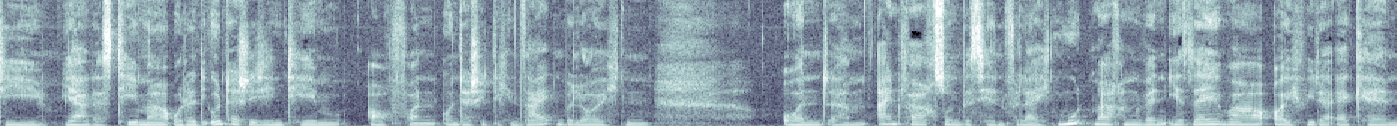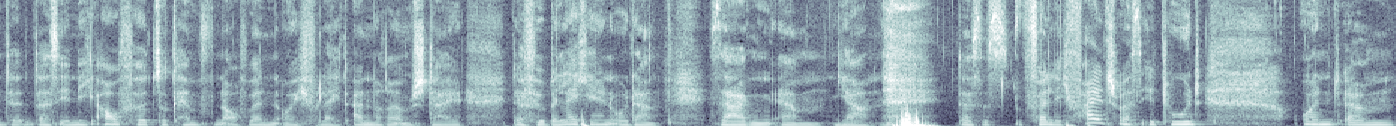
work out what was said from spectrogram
die, ja, das Thema oder die unterschiedlichen Themen auch von unterschiedlichen Seiten beleuchten und ähm, einfach so ein bisschen vielleicht Mut machen, wenn ihr selber euch wieder erkennt, dass ihr nicht aufhört zu kämpfen, auch wenn euch vielleicht andere im Stall dafür belächeln oder sagen, ähm, ja, das ist völlig falsch, was ihr tut. Und ähm,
